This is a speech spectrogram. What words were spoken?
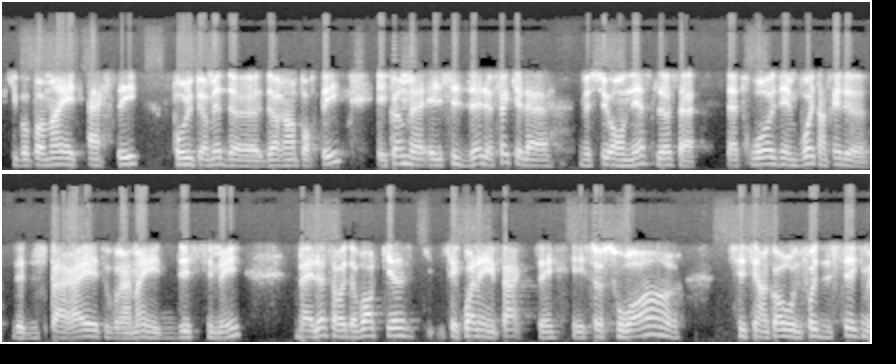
puis qui va pas mal être assez pour lui permettre de, de remporter. Et comme euh, Elsie disait, le fait que la Monsieur Honest là, ça, la troisième voie est en train de, de disparaître ou vraiment est décimée, ben là, ça va devoir c'est quoi l'impact. Et ce soir, si c'est encore une fois difficile avec M.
